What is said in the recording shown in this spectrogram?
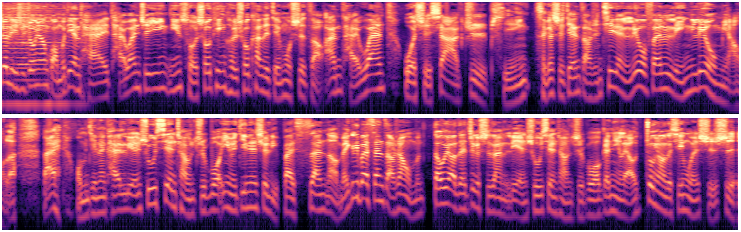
这里是中央广播电台台湾之音，您所收听和收看的节目是《早安台湾》，我是夏志平。此刻时间早晨七点六分零六秒了。来，我们今天开脸书现场直播，因为今天是礼拜三啊，每个礼拜三早上我们都要在这个时段脸书现场直播，跟您聊重要的新闻时事。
